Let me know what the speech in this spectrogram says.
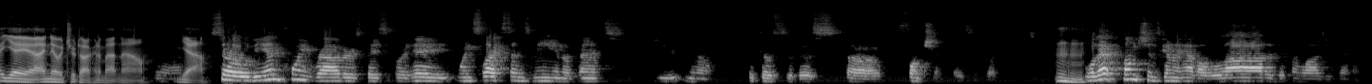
yeah yeah i know what you're talking about now yeah. yeah So the endpoint router is basically, hey, when Slack sends me an event, you you know, it goes to this uh, function basically. hmm Well, that function is going to have a lot of different logic in it.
